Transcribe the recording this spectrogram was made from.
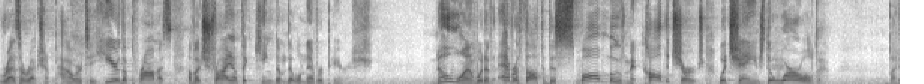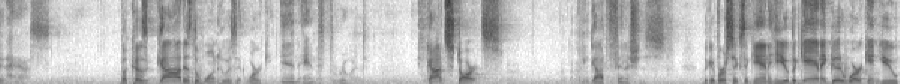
resurrection power, to hear the promise of a triumphant kingdom that will never perish no one would have ever thought that this small movement called the church would change the world. But it has. Because God is the one who is at work in and through it. God starts and God finishes. Look at verse 6 again. He who began a good work in you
